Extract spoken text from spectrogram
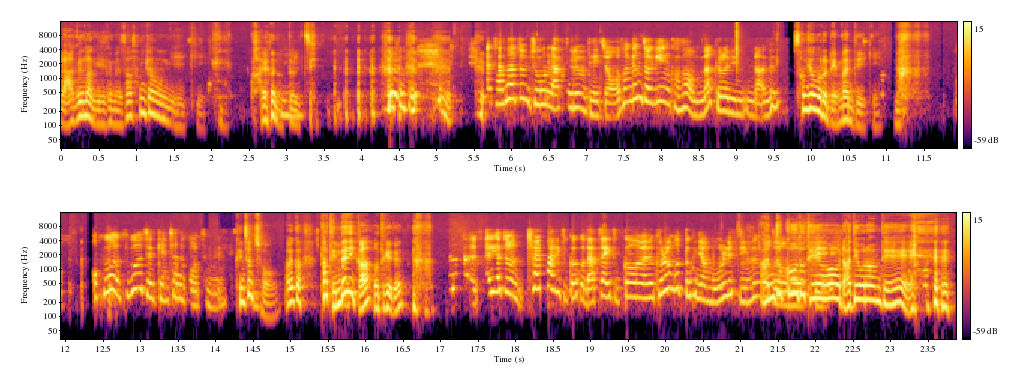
락 음악 읽으면서 성경 읽기 과연 네. 어떨지. 가사 좀 좋은 락 들으면 되죠. 성경적인 가사 없나? 그런 락은? 성경으로 랩 만 들기 어, 그거 그거 진짜 괜찮을 것 같은데. 괜찮죠. 아, 그러니까 다 된다니까 어떻게든 자기가 좀 철판이 두껍고 낯짝이 두꺼우면 그런 것도 그냥 뭐 올릴 수 있는 거죠. 안 두꺼워도 뭐, 돼요. 라디오로 하면 돼. 네.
